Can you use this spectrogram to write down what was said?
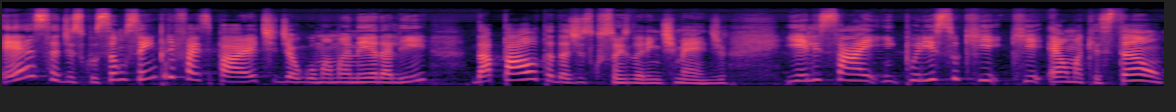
essa discussão sempre faz parte, de alguma maneira, ali, da pauta das discussões do Oriente Médio. E ele sai. E por isso que, que é uma questão,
